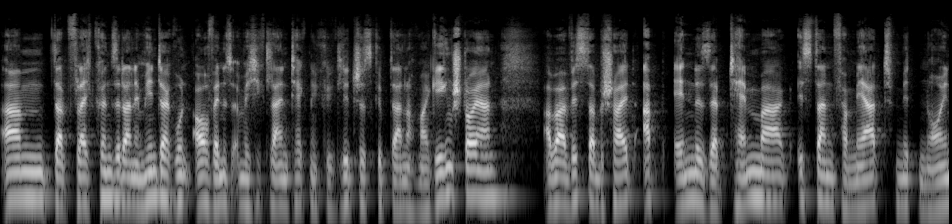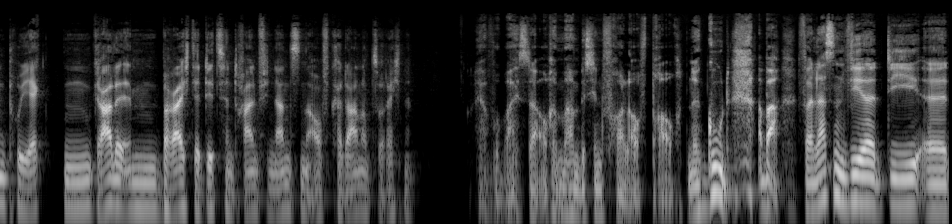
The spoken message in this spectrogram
Ähm, da, vielleicht können sie dann im Hintergrund auch, wenn es irgendwelche kleinen Technical Glitches gibt, da nochmal gegensteuern. Aber wisst ihr Bescheid, ab Ende September ist dann vermehrt mit neuen Projekten, gerade im Bereich der dezentralen Finanzen, auf Cardano zu rechnen. Ja, wobei es da auch immer ein bisschen Vorlauf braucht. Ne? Gut, aber verlassen wir die äh,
